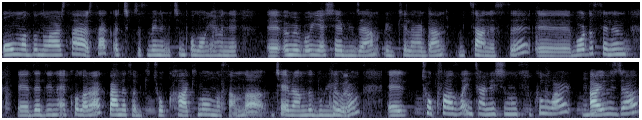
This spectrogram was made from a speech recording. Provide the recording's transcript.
olmadığını varsayarsak açıkçası benim için Polonya hani e, ömür boyu yaşayabileceğim ülkelerden bir tanesi. E, bu arada senin e, dediğine ek olarak ben de tabii ki çok hakim olmasam da çevremde duyuyorum. E, çok fazla international school var. hı. Ayrıca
